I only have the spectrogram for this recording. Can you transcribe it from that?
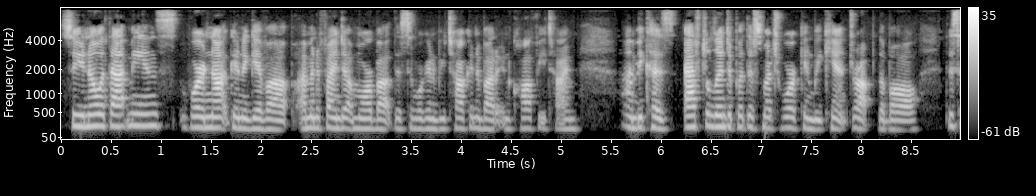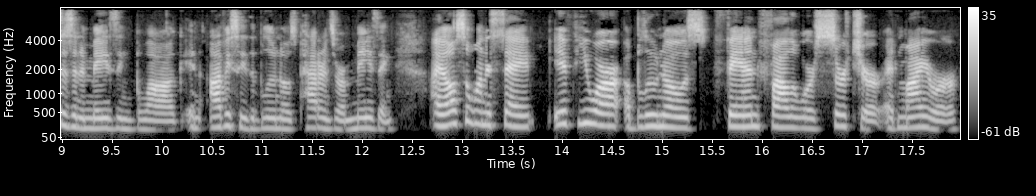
So you know what that means? We're not going to give up. I'm going to find out more about this and we're going to be talking about it in coffee time um, because after Linda put this much work in, we can't drop the ball. This is an amazing blog, and obviously the Blue Nose patterns are amazing. I also want to say, if you are a Blue Nose fan, follower, searcher, admirer,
